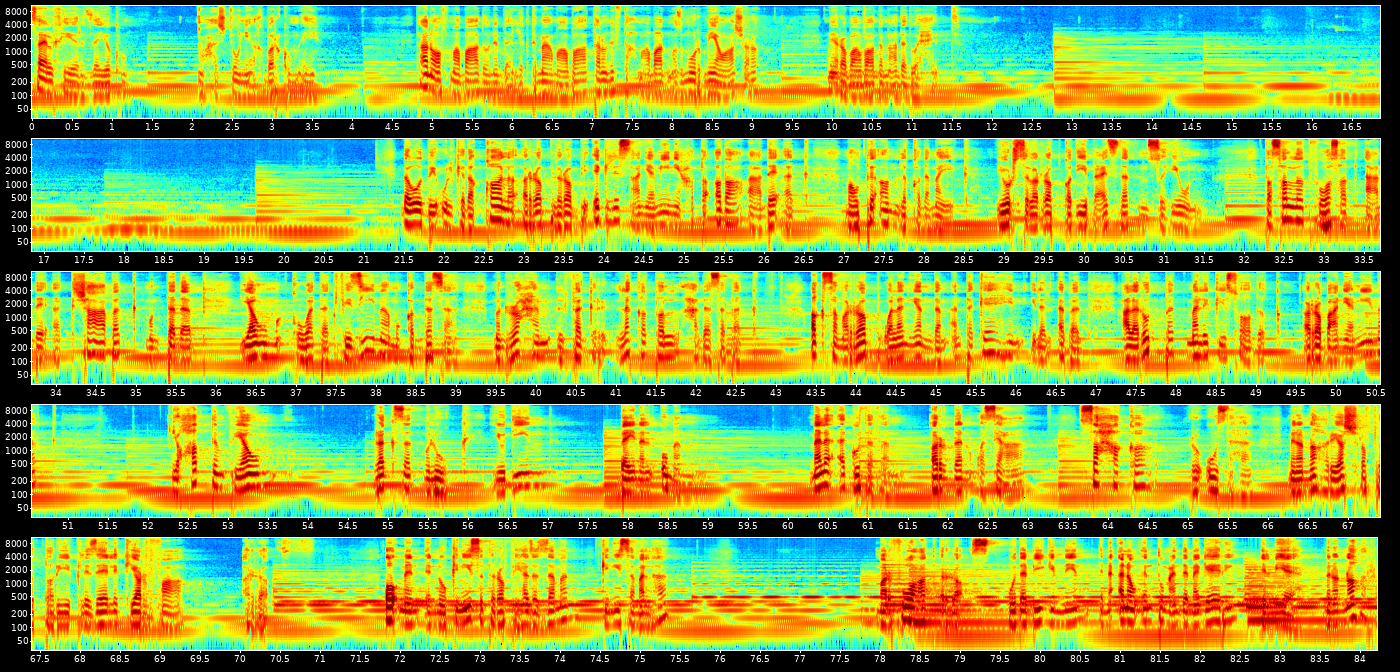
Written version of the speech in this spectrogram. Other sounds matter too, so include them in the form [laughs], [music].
مساء الخير إزيكم؟ وحشتوني أخباركم إيه؟ تعالوا نقف مع بعض ونبدأ الاجتماع مع بعض. تعالوا نفتح مع بعض مزمور 110 نقرأ مع بعض من عدد واحد. داود بيقول كده قال الرب لربي اجلس عن يميني حتى أضع أعدائك موطئا لقدميك. يرسل الرب قضيب عزك من صهيون. تسلط في وسط أعدائك شعبك منتدب. يوم قوتك في زينة مقدسة من رحم الفجر لك طل حداثتك. أقسم الرب ولن يندم أنت كاهن إلى الأبد على رتبة ملكي صادق. الرب عن يمينك يحطم في يوم ركزة ملوك. يدين بين الأمم. ملأ جثثا أرضا واسعة سحق رؤوسها. من النهر يشرب في الطريق لذلك يرفع الرأس. أؤمن أنه كنيسة الرب في هذا الزمن كنيسة مالها مرفوعة الرأس. وده بيجي منين؟ إن أنا وأنتم عند مجاري المياه. من النهر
